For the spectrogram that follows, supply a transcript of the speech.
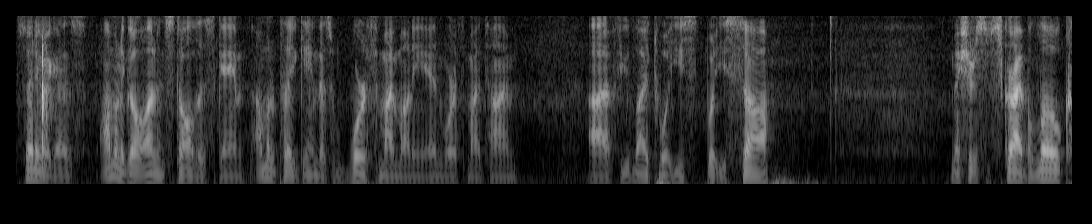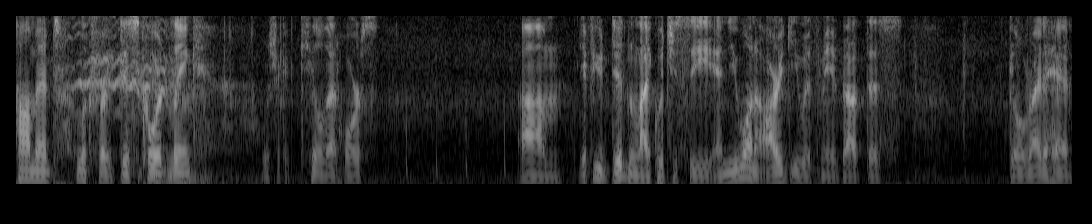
So anyway, guys, I'm going to go uninstall this game. I'm going to play a game that's worth my money and worth my time. Uh, if you liked what you what you saw, make sure to subscribe below, comment, look for a Discord link. Wish I could kill that horse. Um, if you didn't like what you see and you want to argue with me about this, Go right ahead.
